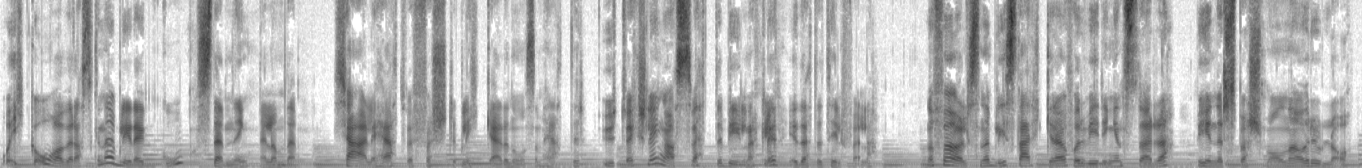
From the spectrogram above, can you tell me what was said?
og ikke overraskende blir det god stemning mellom dem. Kjærlighet ved første blikk er det noe som heter. Utveksling av svette bilnøkler i dette tilfellet. Når følelsene blir sterkere og forvirringen større, begynner spørsmålene å rulle opp.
